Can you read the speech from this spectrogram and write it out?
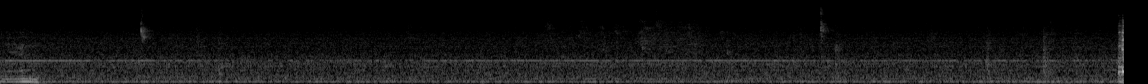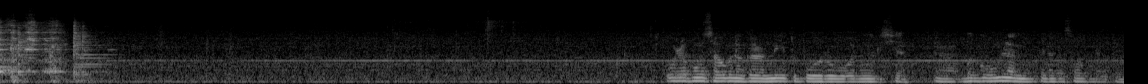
Ayan. Wala pong sahog ng karne, ito puro ano siya. Uh, bagoong lang yung pinakasahog natin.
